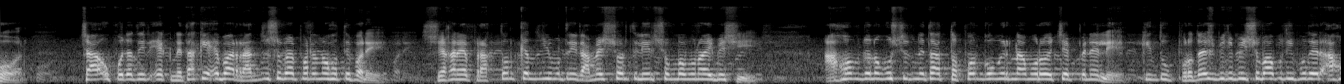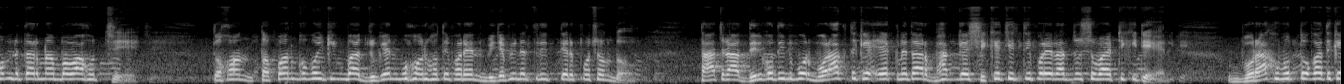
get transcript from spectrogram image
পর চা উপজাতির এক নেতাকে এবার রাজ্যসভায় পাঠানো হতে পারে। সেখানে প্রাক্তন কেন্দ্রীয় মন্ত্রী রামেশ্বর তিলির সম্ভাবনাই বেশি। আহম জনগোষ্ঠীর নেতা তপন গগৈর নামও রয়েছে প্যানেলে, কিন্তু প্রদেশ বিজেপির সভাপতি পদের আহম নেতার নাম পাওয়া হচ্ছে। তখন তপন গগৈ কিংবা যুগেন মোহন হতে পারেন বিজেপি নেতৃত্বের পছন্দ। তাছাড়া দীর্ঘদিন পর বরাক থেকে এক নেতার ভাগ্যে শিখে চিঠতে পারে রাজ্যসভায় টিকিটের। বরাক উপত্যকা থেকে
